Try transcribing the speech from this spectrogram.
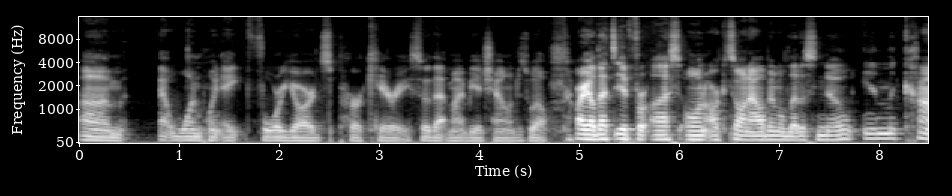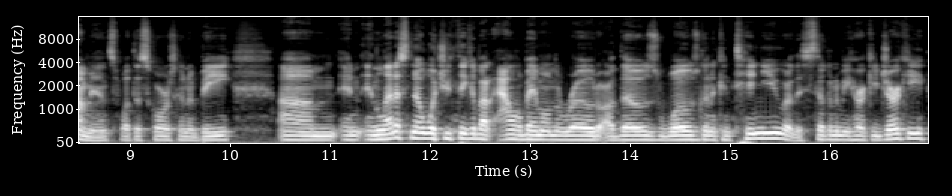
Um, at 1.84 yards per carry. So that might be a challenge as well. All right, y'all, that's it for us on Arkansas and Alabama. Let us know in the comments what the score is going to be. Um, and, and let us know what you think about Alabama on the road. Are those woes going to continue? Are they still going to be herky jerky?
